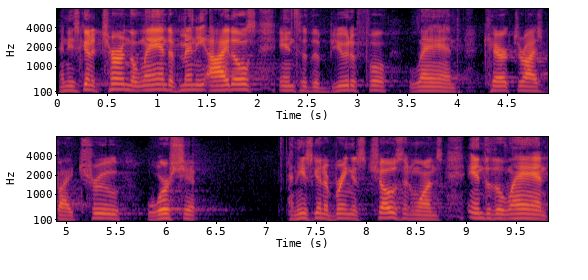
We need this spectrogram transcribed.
and he's going to turn the land of many idols into the beautiful land characterized by true worship. And he's going to bring his chosen ones into the land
